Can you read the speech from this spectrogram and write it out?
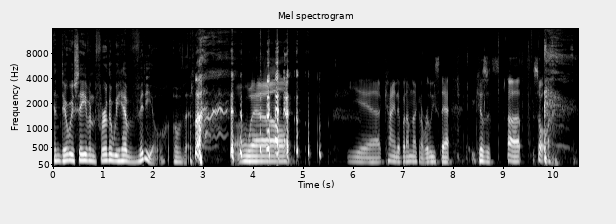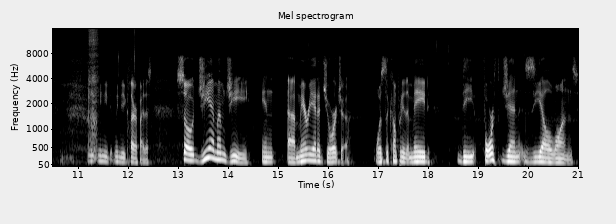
And dare we say even further, we have video of that. Uh, well, yeah, kind of, but I'm not going to release that because it's uh. So uh, we, we need we need to clarify this. So GMMG in uh, Marietta, Georgia, was the company that made the fourth gen ZL1s.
